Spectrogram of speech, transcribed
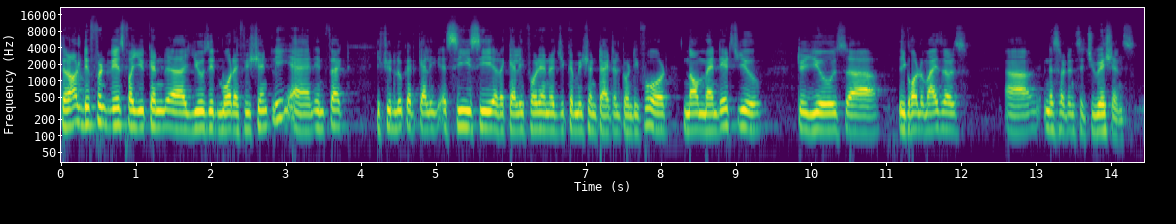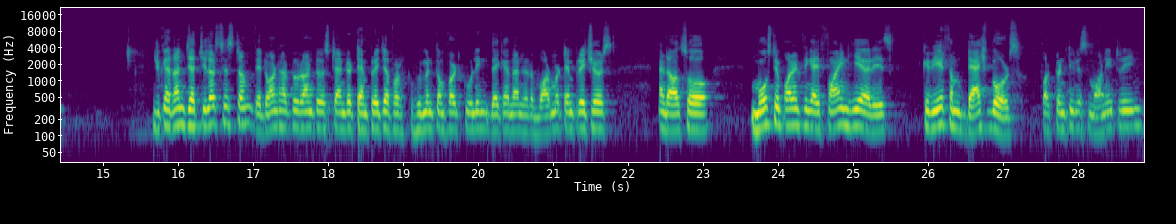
There are all different ways for you can uh, use it more efficiently. And in fact, if you look at Cali CEC or the California Energy Commission Title 24, now mandates you to use uh, economizers uh, in certain situations. You can run jet chiller system. They don't have to run to a standard temperature for human comfort cooling. They can run at warmer temperatures. And also, most important thing I find here is create some dashboards for continuous monitoring,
